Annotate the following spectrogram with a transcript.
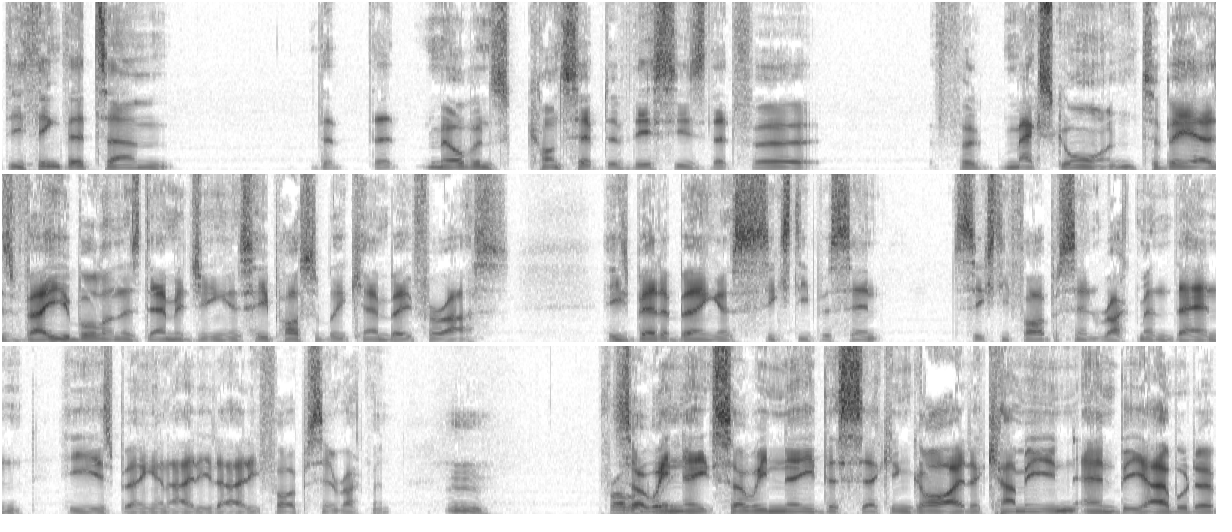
Do you think that um, that that Melbourne's concept of this is that for for Max Gawn to be as valuable and as damaging as he possibly can be for us, he's better being a 60%, 65% ruckman than he is being an 80 to 85% ruckman. Mm, so we need so we need the second guy to come in and be able to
